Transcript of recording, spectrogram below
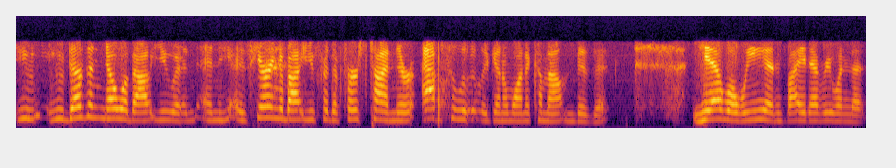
who who doesn't know about you and and is hearing about you for the first time, they're absolutely going to want to come out and visit. Yeah, well, we invite everyone that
